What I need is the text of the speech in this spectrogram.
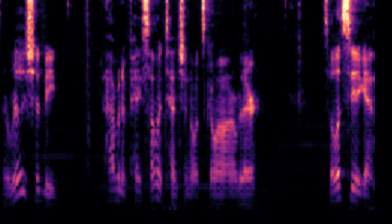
I really should be having to pay some attention to what's going on over there. So let's see again.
